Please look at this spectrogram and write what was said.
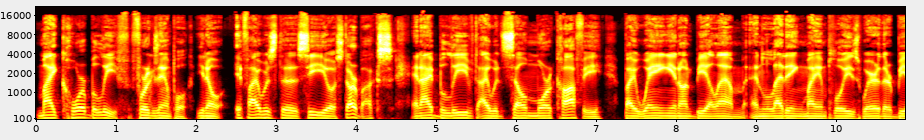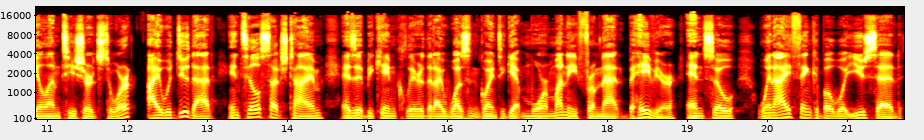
my core belief. For example, you know, if I was the CEO of Starbucks and I believed I would sell more coffee by weighing in on BLM and letting my employees wear their BLM t-shirts to work, I would do that until such time as it became clear that I wasn't going to get more money from that behavior. And so when I think about what you said,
